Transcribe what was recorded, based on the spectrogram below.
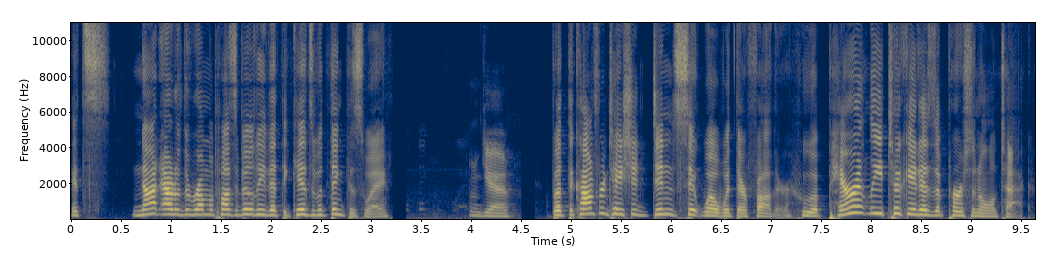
It's not out of the realm of possibility that the kids would think this way. Yeah. But the confrontation didn't sit well with their father, who apparently took it as a personal attack.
